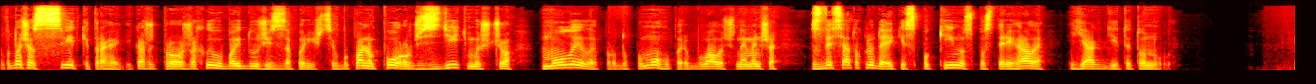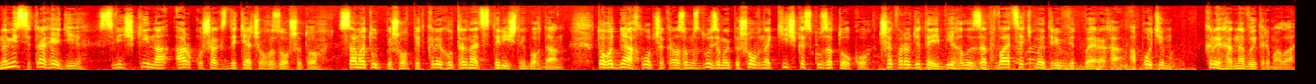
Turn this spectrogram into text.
Водночас свідки трагедії кажуть про жахливу байдужість запоріжців. Буквально поруч з дітьми, що молили про допомогу, перебувало щонайменше з десяток людей, які спокійно спостерігали, як діти тонули. На місці трагедії свічки на аркушах з дитячого зошиту. Саме тут пішов під кригу 13-річний Богдан. Того дня хлопчик разом з друзями пішов на Кічкаську затоку. Четверо дітей бігали за 20 метрів від берега, а потім крига не витримала.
